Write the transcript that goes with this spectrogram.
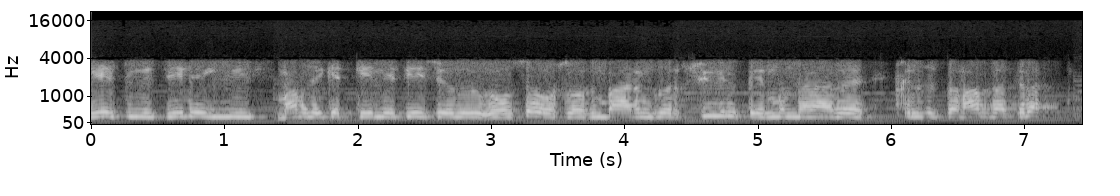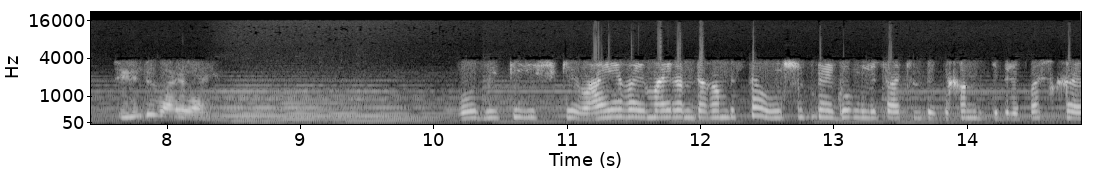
келбибиз желегибиз мамлекетке эмне тиешелүү болсо ошолордун баарын көрүп сүйүнүп эми мындан ары кыргызстан алгачыраак сүйүндүк аябай. Үй тигишке аябай майрамдаганбыз да ушундай көңүлүбүз ачылды кандайдыр бир башка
